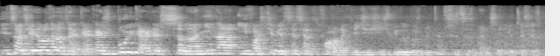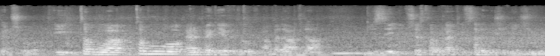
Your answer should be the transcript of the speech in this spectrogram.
i co cię, od razu jakaś bójka, jakaś strzelanina i właściwie sesja trwała takie 10 minut, już byli tak wszyscy zmęczeni to się skończyło. I to, była, to było RPG według Abelarda Gizy i przestał grać i wcale mu się nie dziwił.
